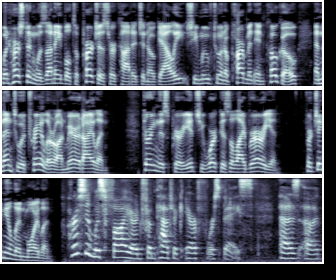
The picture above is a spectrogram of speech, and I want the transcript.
When Hurston was unable to purchase her cottage in Gallie, she moved to an apartment in Cocoa and then to a trailer on Merritt Island. During this period, she worked as a librarian. Virginia Lynn Moylan. Hurston was fired from Patrick Air Force Base as a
